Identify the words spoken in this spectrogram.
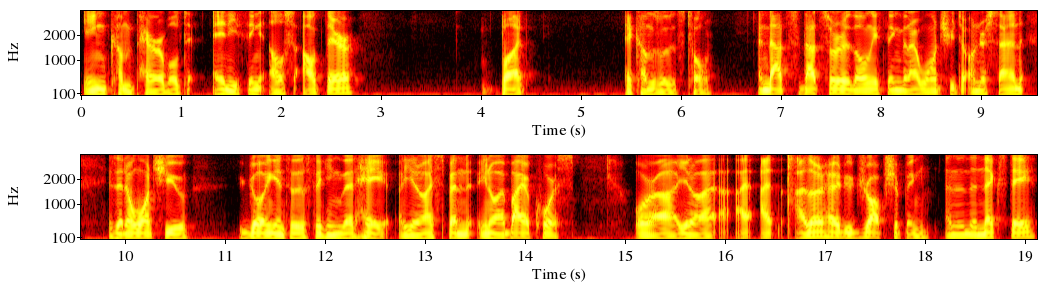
incomparable to anything else out there. But it comes with its toll. And that's that's sort of the only thing that I want you to understand is I don't want you going into this thinking that hey, you know, I spend, you know, I buy a course or uh, you know, I, I I learn how to do drop shipping and then the next day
